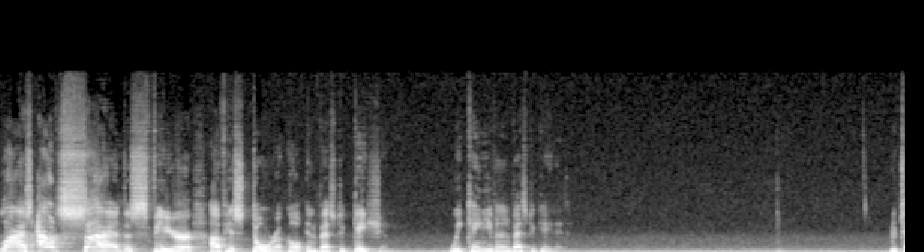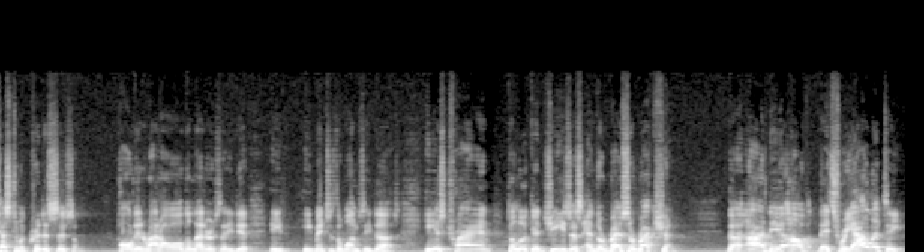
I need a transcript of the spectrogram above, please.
lies outside the sphere of historical investigation. We can't even investigate it. New Testament criticism. Paul didn't write all the letters that he did. He, he mentions the ones he does. He is trying to look at Jesus and the resurrection, the idea of its reality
